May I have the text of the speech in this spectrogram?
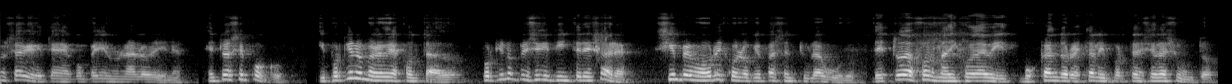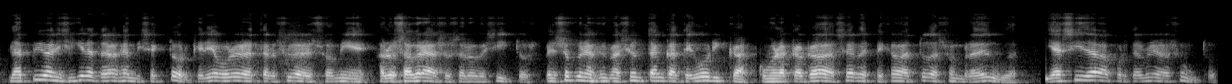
no sabía que tenía acompañado una Lorena. Entró hace poco. ¿Y por qué no me lo habías contado? Porque no pensé que te interesara. Siempre me aburrís con lo que pasa en tu laburo. De todas formas, dijo David, buscando restar la importancia al asunto, la piba ni siquiera trabaja en mi sector. Quería volver a la tersura de su amiga, a los abrazos, a los besitos. Pensó que una afirmación tan categórica como la que acaba de hacer despejaba toda sombra de duda. Y así daba por terminar el asunto.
